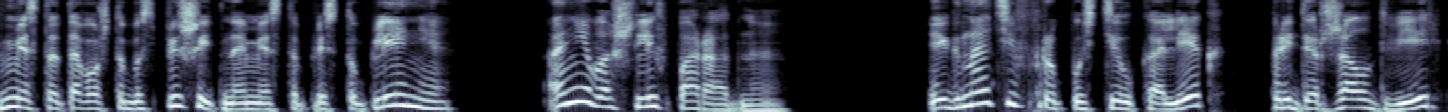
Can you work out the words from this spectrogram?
вместо того, чтобы спешить на место преступления, они вошли в парадную. Игнатьев пропустил коллег, придержал дверь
